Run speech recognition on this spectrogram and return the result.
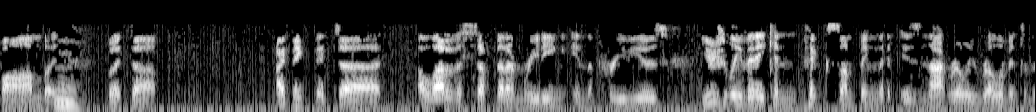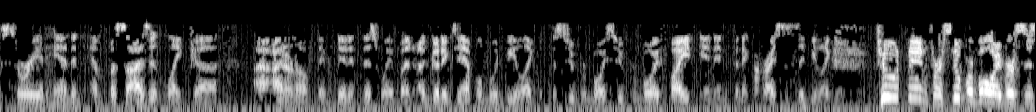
bomb. But Mm. but uh, I think that uh, a lot of the stuff that I'm reading in the previews, usually they can pick something that is not really relevant to the story at hand and emphasize it. Like uh, I, I don't know if they did it this way, but a good example would be like with the Superboy Superboy fight in Infinite Crisis. They'd be like, "Tune in for Superboy versus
